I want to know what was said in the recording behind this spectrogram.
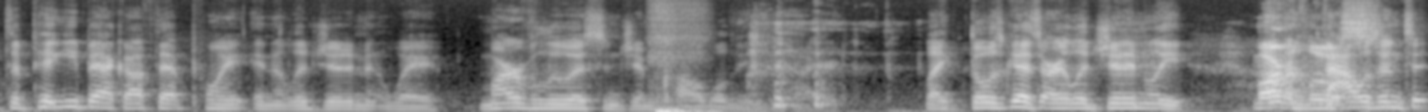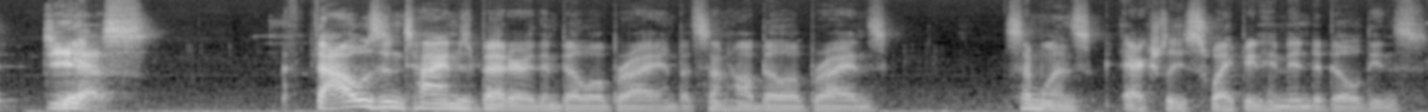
to piggyback off that point in a legitimate way, Marv Lewis and Jim Caldwell need to be hired. like those guys are legitimately Marvin Lewis. thousand, t- Yes. yeah, thousand times better than Bill O'Brien, but somehow Bill O'Brien's someone's actually swiping him into buildings.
